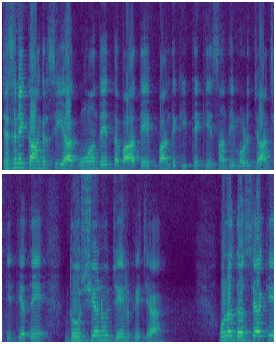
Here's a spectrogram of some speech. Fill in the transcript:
ਜਿਸ ਨੇ ਕਾਂਗਰਸੀ ਆਗੂਆਂ ਦੇ ਦਬਾਅ ਤੇ ਬੰਦ ਕੀਤੇ ਕੇਸਾਂ ਦੀ ਮੁੜ ਜਾਂਚ ਕੀਤੀ ਅਤੇ ਦੋਸ਼ੀਆਂ ਨੂੰ ਜੇਲ੍ਹ ਭੇਜਿਆ। ਉਹਨਾਂ ਦੱਸਿਆ ਕਿ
